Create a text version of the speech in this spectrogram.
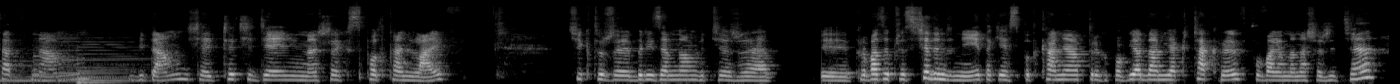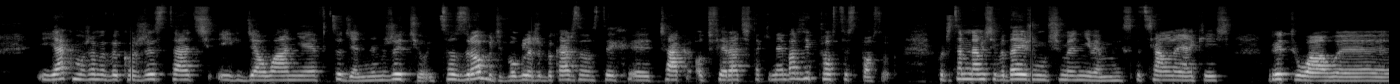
Satnam. Witam. Dzisiaj trzeci dzień naszych spotkań live. Ci, którzy byli ze mną, wiecie, że y, prowadzę przez 7 dni takie spotkania, w których opowiadam, jak czakry wpływają na nasze życie i jak możemy wykorzystać ich działanie w codziennym życiu i co zrobić w ogóle, żeby każdą z tych y, czakr otwierać w taki najbardziej prosty sposób. Bo czasami nam się wydaje, że musimy, nie wiem, specjalne jakieś rytuały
